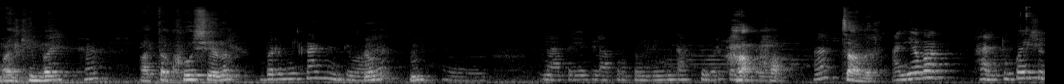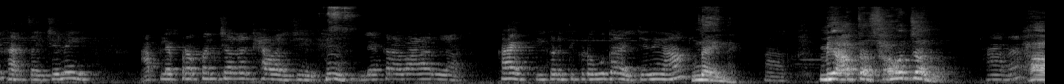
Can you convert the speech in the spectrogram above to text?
मालकीन बाई हा? आता खुश आहे ना? बरं मी काय म्हणते हं? तुला आता एक लाख रुपये देऊन टाकते बरं हा का. हा हा. चालेल. आणि हे बघ फालतू पैसे खर्चायचे नाही. आपल्या प्रपंचाला ठेवायचे. लेकरा बाळांना काय इकडं तिकडं उधळायचे नाही हा? नाही नाही. हा. मी आता सावध झालो. हा ना? हा.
